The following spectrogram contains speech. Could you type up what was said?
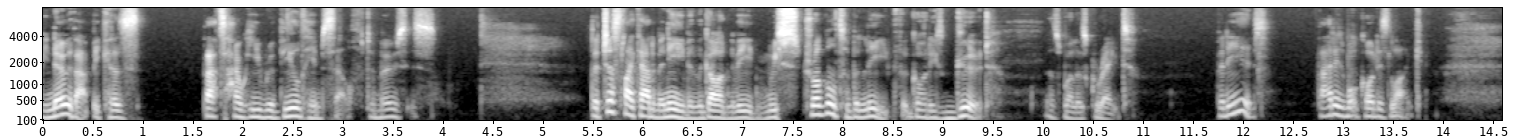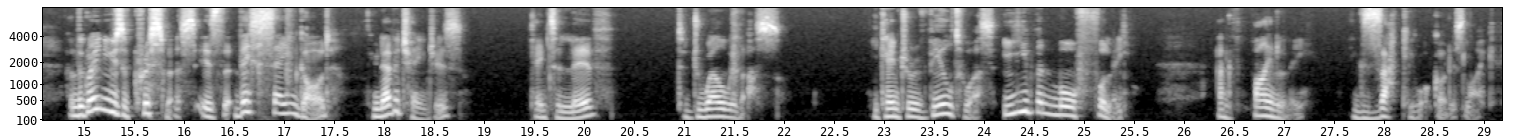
We know that because that's how he revealed himself to Moses. But just like Adam and Eve in the Garden of Eden, we struggle to believe that God is good as well as great. But he is. That is what God is like. And the great news of Christmas is that this same God, who never changes, came to live, to dwell with us, he came to reveal to us even more fully and finally exactly what God is like.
